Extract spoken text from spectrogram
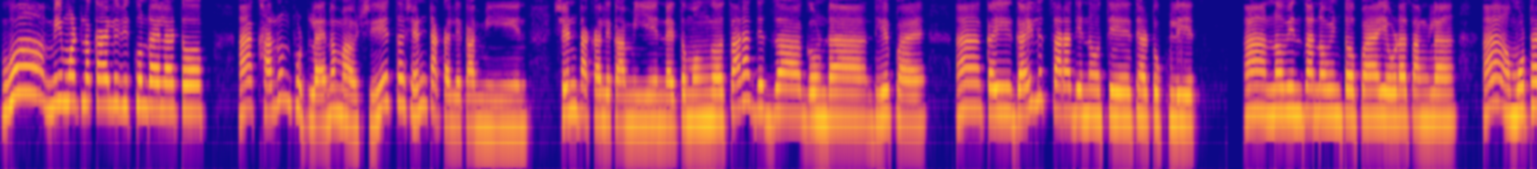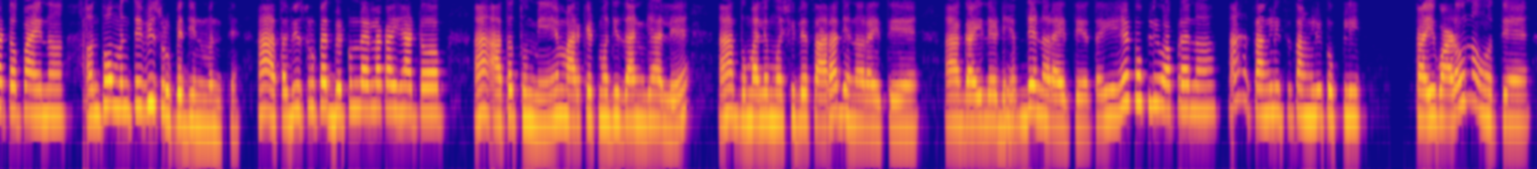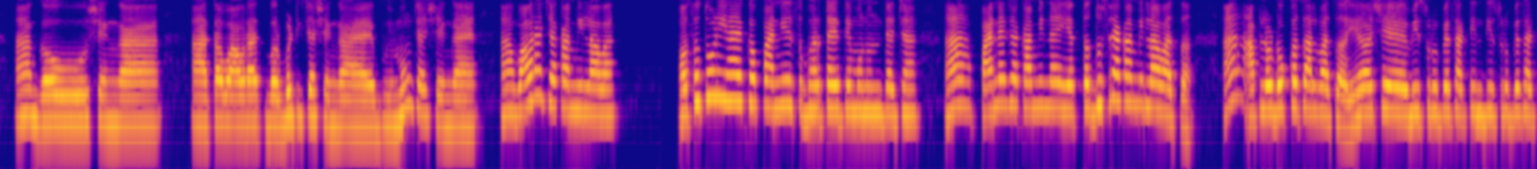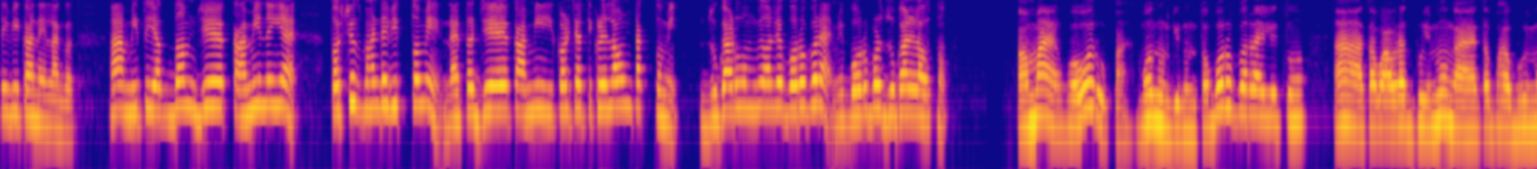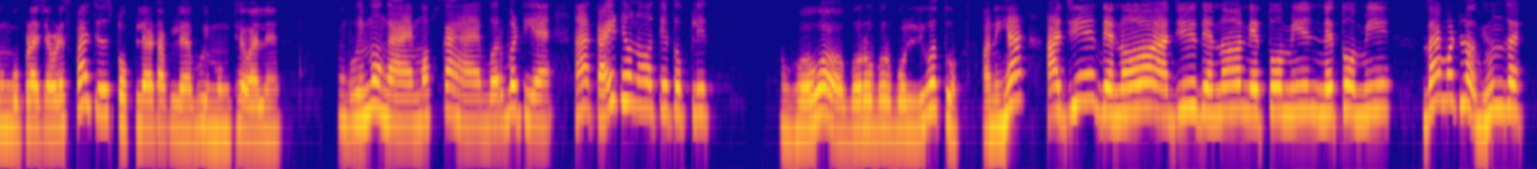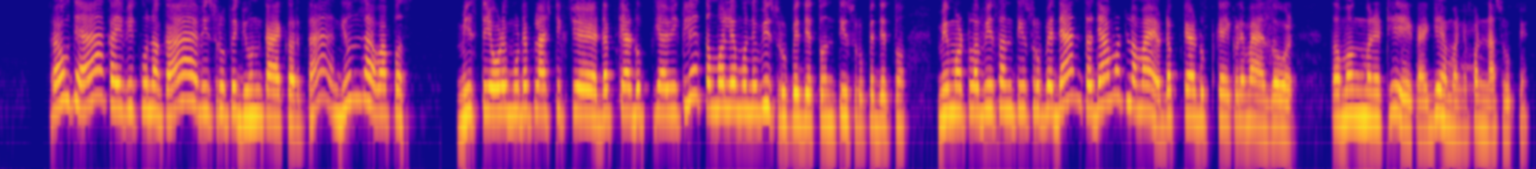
हो मी म्हटलं कायले विकून राहिला टप? हा खालून फुटलाय ना मावशी तर शेण टाकाले कामीन शेण टाकाले कामीन नाही तर मग चारा देत जा गौंडा ढेप आहे. हा काही गाईलाच चारा देणं होते त्या टोपलीत. हा नवीनचा नवीन टोपा आहे एवढा चांगला. हा मोठा टप आहे ना आणि तो म्हणते वीस रुपये दिन म्हणते. हा आता वीस रुपयात भेटून राहिला काही ह्या टप? हा आता तुम्ही मार्केटमध्ये जाण घ्याले. हा तुम्हाला म्हशीले चारा देणार आहे ते. हा गाईले ढेप देणार आहे ते. तर हे टोपली वापरा ना. हा चांगलीची चांगली टोपली. काही वाढवणं होते. हा गहू शेंगा. आता वावरात बरबटीच्या शेंगा आहे भुईमुंगच्या शेंगा आहे. हा वावराच्या कामी लावा. असं थोडी आहे का पाणी भरता येते म्हणून त्याच्या? हा? पाण्याच्या कामी नाही येत तर दुसऱ्या कामी लावायचं. हा? आपलं डोकं चालवायचं. हे असे वीस रुपयासाठी तीस रुपयासाठी विका नाही लागत. हा? मी ती एकदम जे कामी नाही आहे तशीच भांडे विकतो मी. नाही तर जे कामी इकडच्या तिकडे लावून टाकतो मी. जुगाडू बरोबर आहे. मी बरोबर जुगाड लावतो. अमाय हो, हो रुपा. म्हणून गिरून तर बरोबर राहिली तू. हा? आता वावरात भुईमुंग आहे. तर भा भुईमुंग उपडायच्या वेळेस पाहिजेच टोपल्या टापल्या भुईमुंग ठेवायला. भुईमुंग आहे मक्का आहे बरबटी आहे. हा काही ठेवणं होते टोपलीत? हो हो बरोबर बोलली हो तू. आणि ह्या आजी देणं आजी देणं नेतो मी नेतो मी. जाय म्हटलं घेऊन जाय राहू द्या काही विकू नका. वीस रुपये घेऊन काय करता? घेऊन जा वापस. मीच ते एवढे मोठे प्लास्टिकचे डबक्या डुबक्या विकले तर मला म्हणे वीस रुपये देतो आणि तीस रुपये देतो. मी म्हटलं वीस आणि तीस रुपये द्या तर द्या म्हटलं माय डबक्या डुबक्या इकडे माझ्याजवळ तर मग म्हणे ठीक आहे घे म्हणे पन्नास रुपये.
